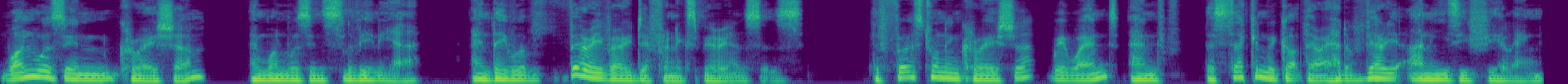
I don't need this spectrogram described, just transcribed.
One was in Croatia and one was in Slovenia. And they were very, very different experiences. The first one in Croatia, we went. And the second we got there, I had a very uneasy feeling.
